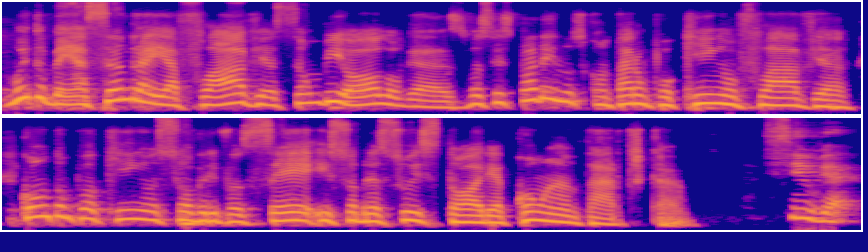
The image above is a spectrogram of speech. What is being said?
Muito bem, a Sandra e a Flávia são biólogas. Vocês podem nos contar um pouquinho, Flávia? Conta um pouquinho sobre você e sobre a sua história com a Antártica. Silvia,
